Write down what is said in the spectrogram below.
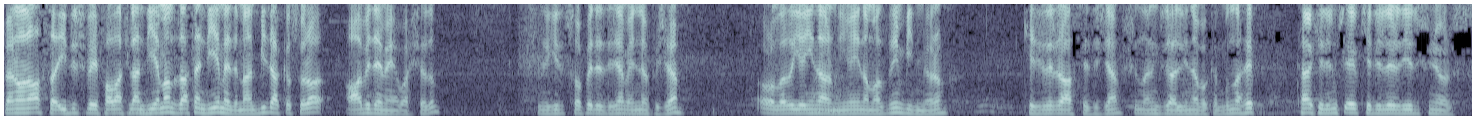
Ben ona asla İdris Bey falan filan diyemem. Zaten diyemedim. Ben bir dakika sonra abi demeye başladım. Şimdi gidip sohbet edeceğim, elini öpeceğim. Oraları yayınlar mıyım, yayınlamaz mıyım bilmiyorum. Kedileri rahatsız edeceğim. Şunların güzelliğine bakın. Bunlar hep terk edilmiş ev kedileri diye düşünüyoruz.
